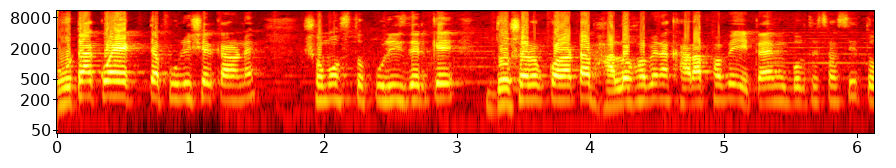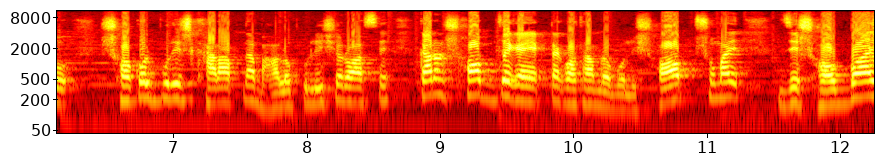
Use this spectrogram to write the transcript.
গোটা কয়েকটা পুলিশের কারণে সমস্ত পুলিশদেরকে দোষারোপ করাটা ভালো হবে না, খারাপ হবে, এটাই আমি বলতে চাচ্ছি। তো সকল পুলিশ খারাপ না, ভালো পুলিশেরও আছে। কারণ সব জায়গায় একটা কথা আমরা বলি, সব সময় যে সবাই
